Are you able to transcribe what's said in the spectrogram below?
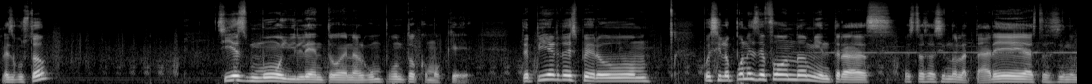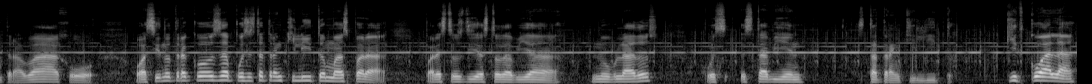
¿Les gustó? Sí es muy lento en algún punto como que te pierdes, pero pues si lo pones de fondo mientras estás haciendo la tarea, estás haciendo el trabajo o haciendo otra cosa, pues está tranquilito más para, para estos días todavía nublados, pues está bien, está tranquilito. Kid Koala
